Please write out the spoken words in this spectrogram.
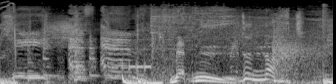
ZFM. Met nu de nacht.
